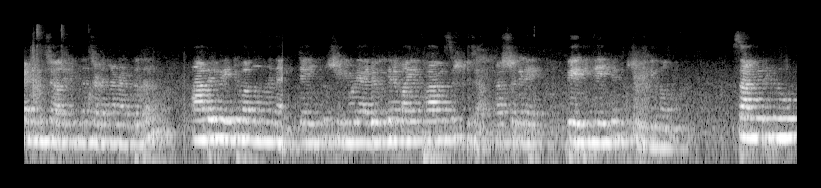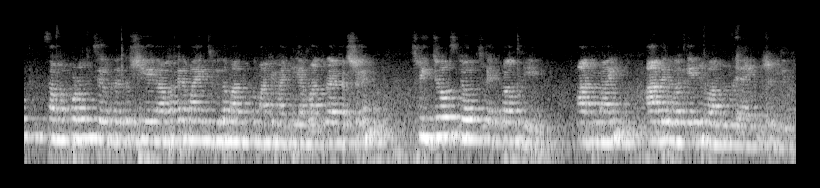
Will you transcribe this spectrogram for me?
ഏറ്റുവാങ്ങുന്നതിനായി ജൈൻ കൃഷിയിലൂടെ ആരോഗ്യകരമായ ഭാവം സൃഷ്ടിച്ച കർഷകരെ വേദിയിലേക്ക് ക്ഷണിക്കുന്നു. സാങ്കേതികവും സമർപ്പണവും ചേർത്ത് കൃഷിയെ ലാഭകരമായ ജീവിതമാർഗമാക്കി മാറ്റിയ മാതൃകാ കർഷകൻ ശ്രീ ജോസ് ജോർജ് കെപ്പാസിയെ ആദ്യമായി ആദരവ് ഏറ്റുവാങ്ങുന്നതിനായി ക്ഷണിക്കുന്നു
